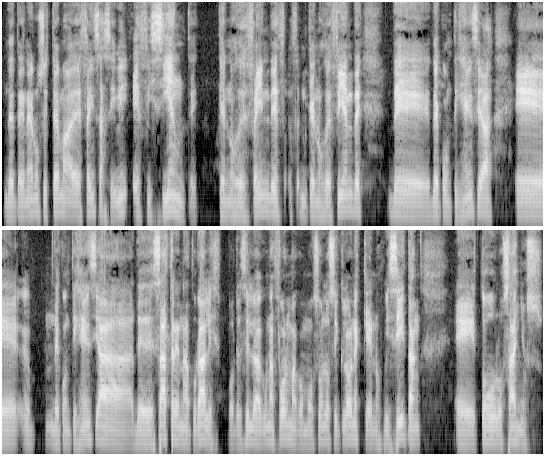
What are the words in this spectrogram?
de tener un sistema de defensa civil eficiente que nos defiende, que nos defiende de, de contingencia, eh, de contingencia de desastres naturales, por decirlo de alguna forma, como son los ciclones que nos visitan eh, todos los años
